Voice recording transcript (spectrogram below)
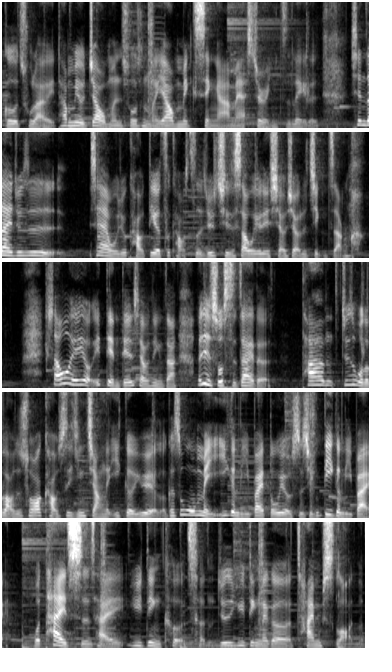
歌出来，他没有叫我们说什么要 mixing 啊、mastering 之类的。现在就是现在，我就考第二次考试，就其实稍微有点小小的紧张，稍微有一点点小紧张。而且说实在的。他就是我的老师说，要考试已经讲了一个月了，可是我每一个礼拜都有事情。第一个礼拜我太迟才预定课程，就是预定那个 time slot 了，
